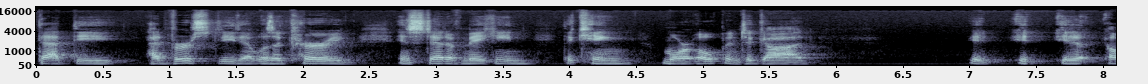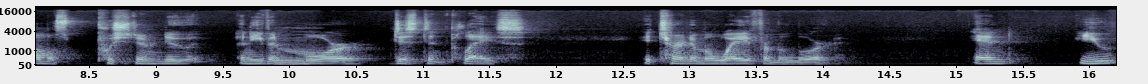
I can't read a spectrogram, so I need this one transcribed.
that the adversity that was occurring, instead of making the king more open to God, it, it, it almost pushed him to an even more distant place. It turned him away from the Lord. And you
